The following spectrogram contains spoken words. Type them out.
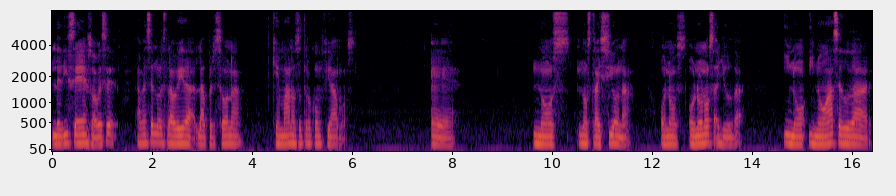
le dice eso. A veces, a veces en nuestra vida, la persona que más nosotros confiamos eh, nos, nos traiciona o, nos, o no nos ayuda y no, y no hace dudar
